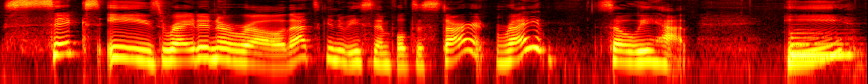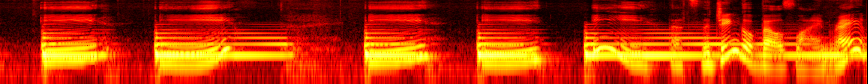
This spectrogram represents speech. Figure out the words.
six E's right in a row. That's gonna be simple to start, right? So we have E, E, E, E, E, E. That's the Jingle Bells line, right?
